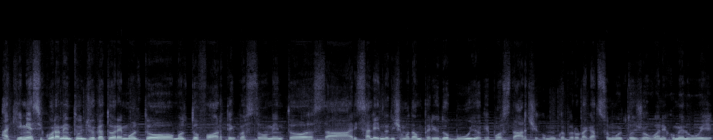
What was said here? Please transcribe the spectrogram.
Hakimi è sicuramente un giocatore molto, molto forte, in questo momento sta risalendo diciamo, da un periodo buio che può starci comunque per un ragazzo molto giovane come lui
